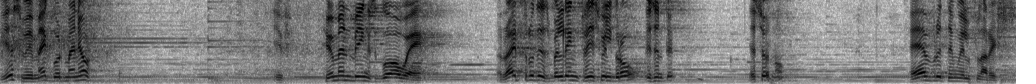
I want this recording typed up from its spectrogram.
Yes, we make good manure. If human beings go away, right through this building trees will grow, isn't it? Yes or no? everything will flourish.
